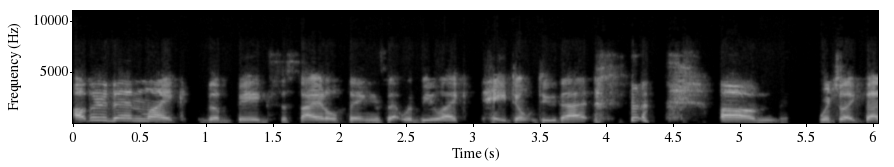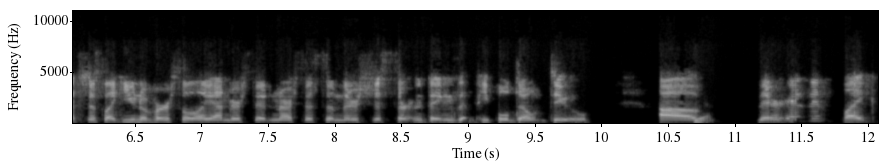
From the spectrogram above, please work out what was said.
other than like the big societal things that would be like hey don't do that um which like that's just like universally understood in our system. There's just certain things that people don't do. Um, yeah. There isn't like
